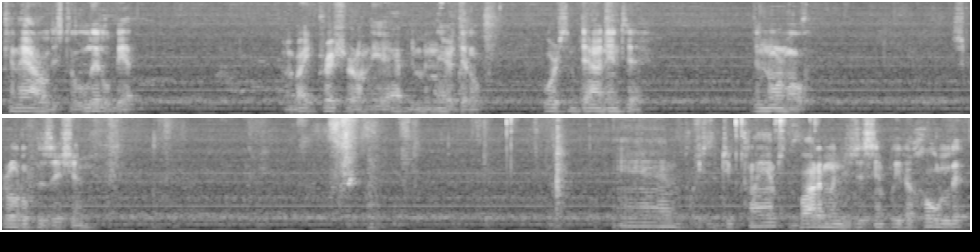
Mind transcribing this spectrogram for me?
canal just a little bit. Right pressure on the abdomen there that'll force them down into the normal scrotal position. And place the two clamps. The bottom one is just simply to hold it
